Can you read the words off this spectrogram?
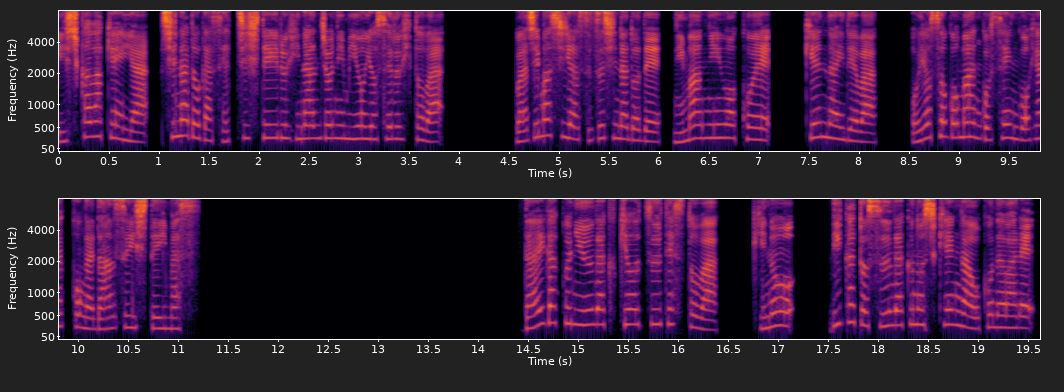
石川県や市などが設置している避難所に身を寄せる人は、輪島市や珠洲市などで2万人を超え、県内ではおよそ5万5500戸が断水しています。大学入学共通テストは、昨日、理科と数学の試験が行われ、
